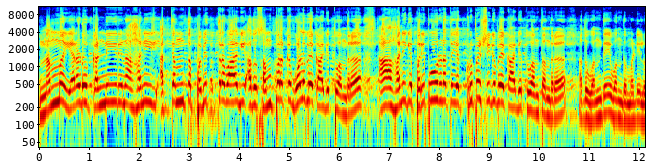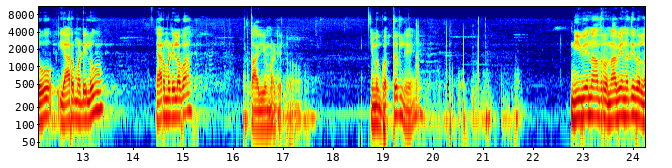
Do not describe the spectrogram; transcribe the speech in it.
ನಮ್ಮ ಎರಡು ಕಣ್ಣೀರಿನ ಹನಿ ಅತ್ಯಂತ ಪವಿತ್ರವಾಗಿ ಅದು ಸಂಪರ್ಕಗೊಳ್ಳಬೇಕಾಗಿತ್ತು ಅಂದ್ರೆ, ಆ ಹನಿಗೆ ಪರಿಪೂರ್ಣತೆಯ ಕೃಪೆ ಸಿಗಬೇಕಾಗಿತ್ತು ಅಂತಂದ್ರೆ, ಅದು ಒಂದೇ ಒಂದು ಮಡಿಲು. ಯಾರ ಮಡಿಲು? ಯಾರ ಮಡಿಲವ? ತಾಯಿ ಮಡಿಲು. ನಿಮಗೆ ಗೊತ್ತಿರಲಿ ನೀವೇನಾದರೂ ನಾವೇನದೀವಲ್ಲ,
